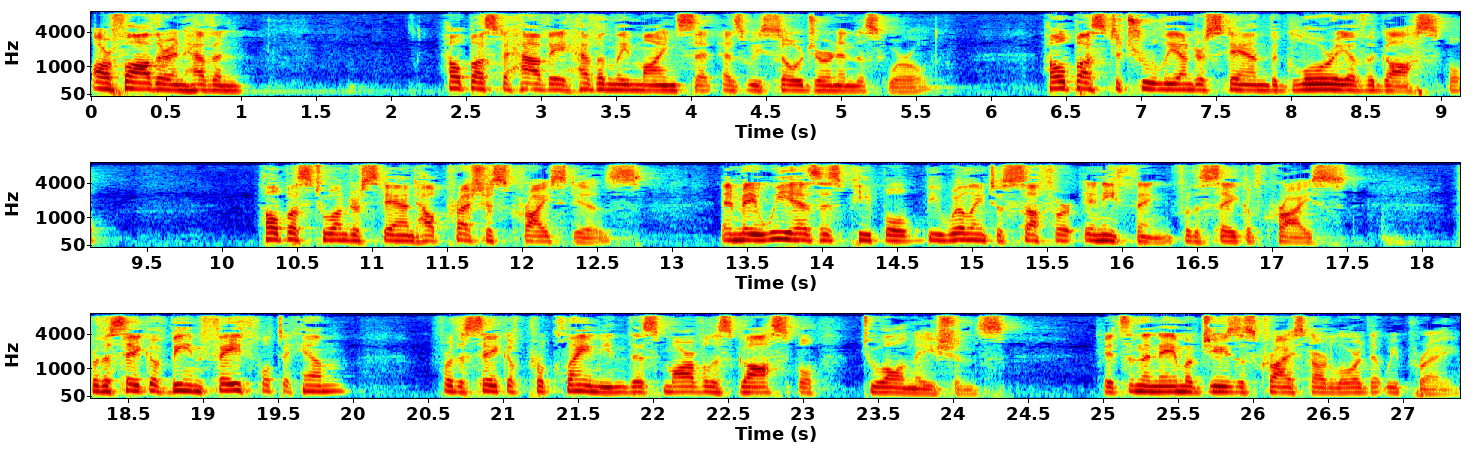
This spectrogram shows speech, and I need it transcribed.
Our Father in heaven, help us to have a heavenly mindset as we sojourn in this world. Help us to truly understand the glory of the gospel. Help us to understand how precious Christ is. And may we as his people be willing to suffer anything for the sake of Christ, for the sake of being faithful to him, for the sake of proclaiming this marvelous gospel to all nations. It's in the name of Jesus Christ our Lord that we pray.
